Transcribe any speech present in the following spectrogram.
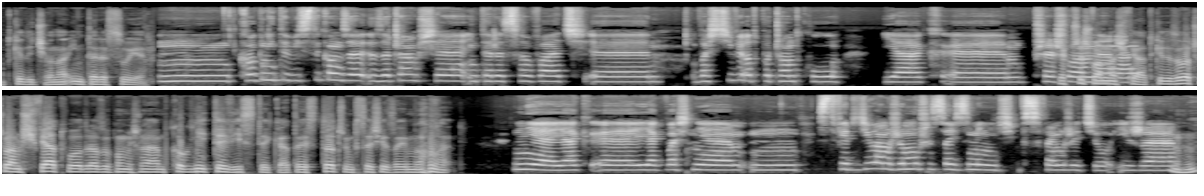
Od kiedy cię ona interesuje? Mm, kognitywistyką za zaczęłam się interesować właściwie od początku jak przeszłam, jak na... na... świat. Kiedy zobaczyłam światło, od razu pomyślałam kognitywistyka, to jest to, czym chcę się zajmować. Nie, jak, e, jak właśnie mm, stwierdziłam, że muszę coś zmienić w swoim życiu i że mhm.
